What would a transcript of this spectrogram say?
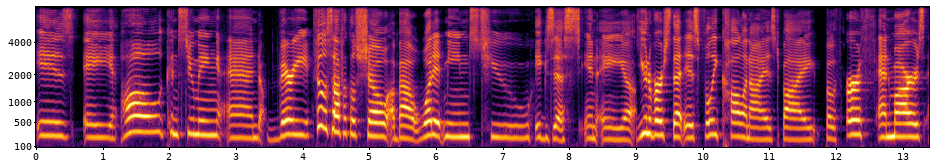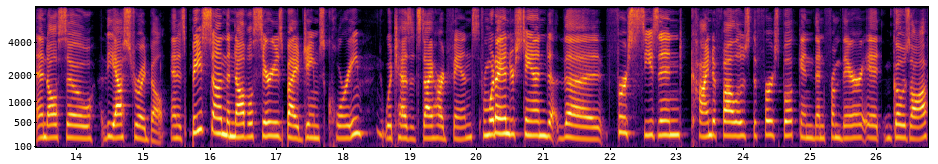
is a all consuming and very philosophical show about what it means to exist in a uh, universe that is fully colonized by both Earth and Mars and also the asteroid belt. And it's based on the novel series by James Corey, which has its diehard fans. From what I understand, the first season kind of follows the first book, and then from there it goes off.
